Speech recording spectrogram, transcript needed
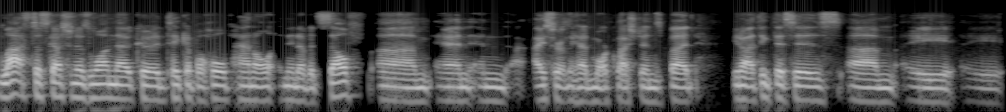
last discussion is one that could take up a whole panel in and of itself. Um, and and I certainly had more questions, but you know I think this is um, a a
